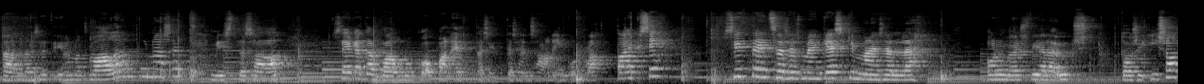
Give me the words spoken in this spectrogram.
tällaiset ihanat vaaleanpunaiset, mistä saa sekä tämän vaunukopan että sitten sen saa niin kuin rattaiksi. Sitten itse asiassa meidän keskimmäiselle on myös vielä yksi tosi iso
